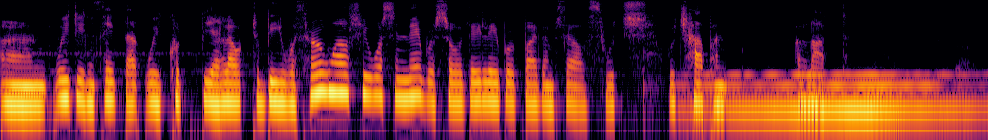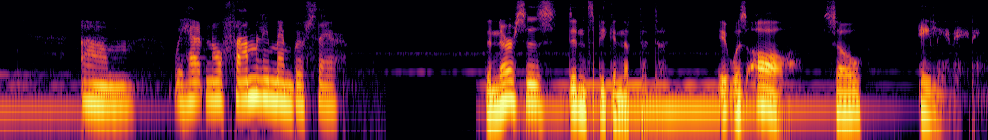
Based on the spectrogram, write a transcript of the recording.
And we didn't think that we could be allowed to be with her while she was in labor, so they labored by themselves, which which happened a lot. Um, we had no family members there. The nurses didn't speak Inuktitut. It was all so alienating.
